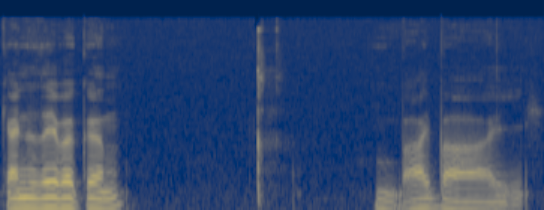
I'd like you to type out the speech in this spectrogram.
Kendinize iyi bakın. Bye bye.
